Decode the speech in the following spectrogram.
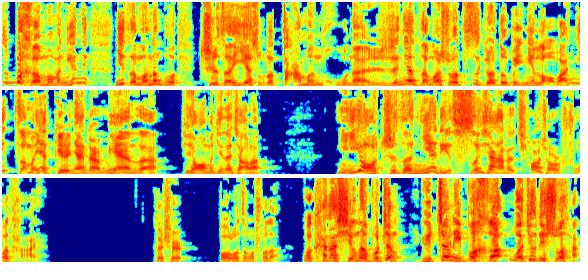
这不和睦吗？你看你你怎么能够指责耶稣的大门徒呢？人家怎么说资格都比你老吧？你怎么也给人家点面子？就像我们今天讲了，你要指责你也得私下的悄悄说他呀。可是保罗怎么说的？我看他行的不正，与真理不合，我就得说他。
